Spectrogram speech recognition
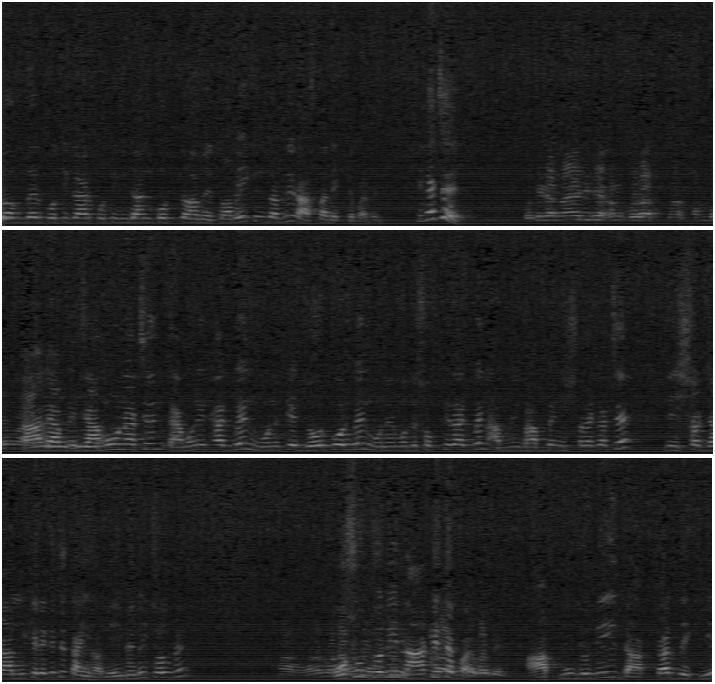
দগ্ধের প্রতিকার প্রতিবিধান করতে হবে। তবেই কিন্তু আপনি রাস্তা দেখতে পাবেন। ঠিক আছে? তাহলে আপনি যেমন আছেন তেমনই থাকবেন মনকে জোর করবেন মনের মধ্যে শক্তি রাখবেন। আপনি ভাববেন ঈশ্বরের কাছে যে ঈশ্বর যা লিখে রেখেছে তাই হবে। এইভাবেই চলবে। ওষুধ যদি না খেতে পারেন আপনি যদি ডাক্তার দেখিয়ে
